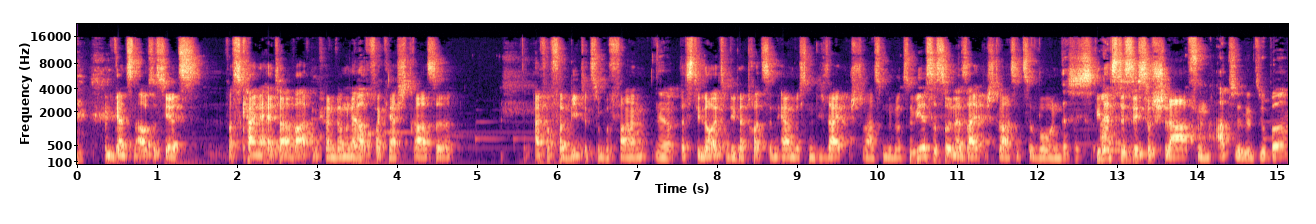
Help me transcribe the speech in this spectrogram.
und die ganzen Autos jetzt, was keiner hätte erwarten können, wenn man eine Ja. Hauptverkehrsstraße einfach verbietet zu befahren. Ja, dass die Leute, die da trotzdem her müssen, die Seitenstraßen benutzen. Wie ist es so, in der Seitenstraße zu wohnen? Wie lässt es sich so schlafen? absolut super.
